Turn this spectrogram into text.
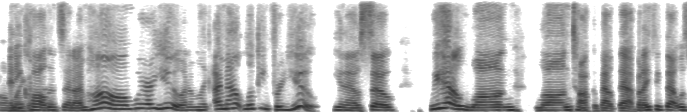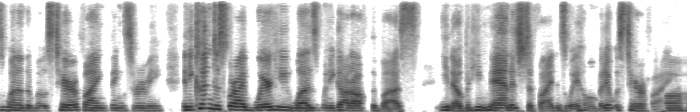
Oh and he God. called and said, I'm home. Where are you? And I'm like, I'm out looking for you you know so we had a long long talk about that but i think that was one of the most terrifying things for me. And he couldn't describe where he was when he got off the bus you know but he managed to find his way home but it was terrifying. Oh,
